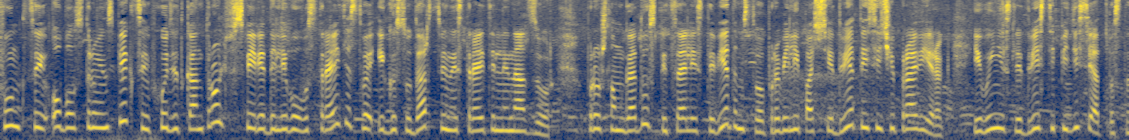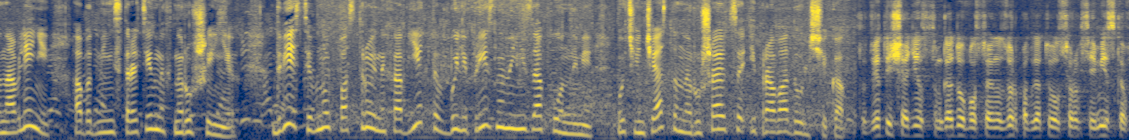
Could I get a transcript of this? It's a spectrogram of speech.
Функции облстройинспекции входит контроль в сфере долевого строительства и государственный строительный надзор. В прошлом году специалисты ведомства провели почти 2000 проверок и вынесли 250 постановлений об административных нарушениях. 200 вновь построенных объектов были признаны незаконными. Очень часто нарушаются и права дольщиков. В 2011 году областной надзор подготовил 47 исков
